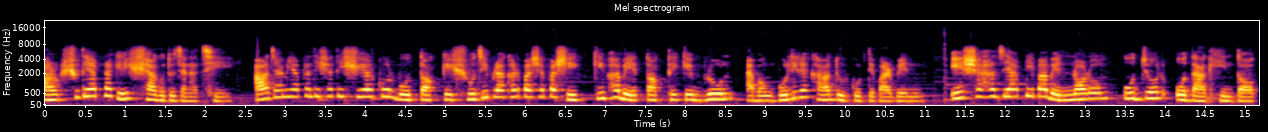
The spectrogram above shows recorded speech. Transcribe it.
আর্কশুতে আপনাকে স্বাগত জানাচ্ছি। আজ আমি আপনাদের সাথে শেয়ার করব ত্বককে সজীব রাখার পাশাপাশি কীভাবে ত্বক থেকে ব্রণ এবং বলিরেখা দূর করতে পারবেন। এর সাহায্যে আপনি পাবেন নরম, উজ্জ্বল ও দাগহীন ত্বক।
